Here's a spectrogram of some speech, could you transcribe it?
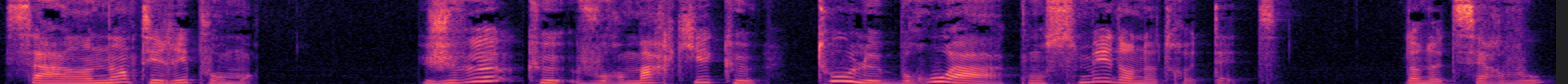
ça a un intérêt pour moi? Je veux que vous remarquiez que le brouhaha qu'on se met dans notre tête, dans notre cerveau,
